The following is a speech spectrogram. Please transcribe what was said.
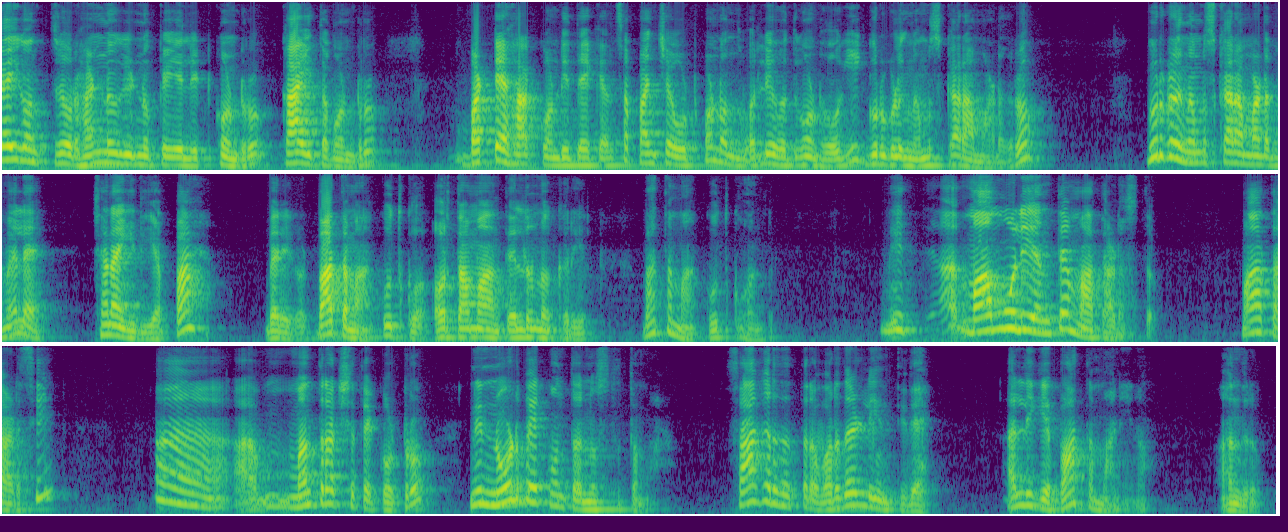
ಕೈಗೊಂದು ಚೂರು ಹಣ್ಣು ಗಿಣ್ಣು ಕೈಯಲ್ಲಿ ಇಟ್ಕೊಂಡ್ರು, ಕಾಯಿ ತಗೊಂಡ್ರು. ಬಟ್ಟೆ ಹಾಕ್ಕೊಂಡಿದ್ದೆ ಕೆಲಸ, ಪಂಚೆ ಉಟ್ಕೊಂಡು ಒಂದು ಒಲ್ಲಿ ಹೊದ್ಕೊಂಡು ಹೋಗಿ ಗುರುಗಳಿಗೆ ನಮಸ್ಕಾರ ಮಾಡಿದ್ರು. ಗುರುಗಳಿಗೆ ನಮಸ್ಕಾರ ಮಾಡಿದ್ಮೇಲೆ ಚೆನ್ನಾಗಿದೆಯಪ್ಪ ವೆರಿ ಗುಡ್ ಬಾತಮ್ಮ, ಕೂತ್ಕೋ. ಅವ್ರ ತಮ್ಮ ಅಂತ ಎಲ್ಲರನ್ನೂ ಕರೀರು. ಬಾತಮ್ಮ, ಕೂತ್ಕೋ ಅಂದರು. ನಿ ಮಾಮೂಲಿ ಅಂತೆ ಮಾತಾಡಿಸ್ತು. ಮಾತಾಡಿಸಿ ಮಂತ್ರಾಕ್ಷತೆ ಕೊಟ್ಟರು ನೀನು ನೋಡಬೇಕು ಅಂತ ಅನ್ನಿಸ್ತು ತಮ್ಮ. ಸಾಗರದ ಹತ್ರ ವರದಳ್ಳಿ ಅಂತಿದೆ. ಅಲ್ಲಿಗೆ ಬಾತಮ್ಮ ನೀನು. ಅಂದರು.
